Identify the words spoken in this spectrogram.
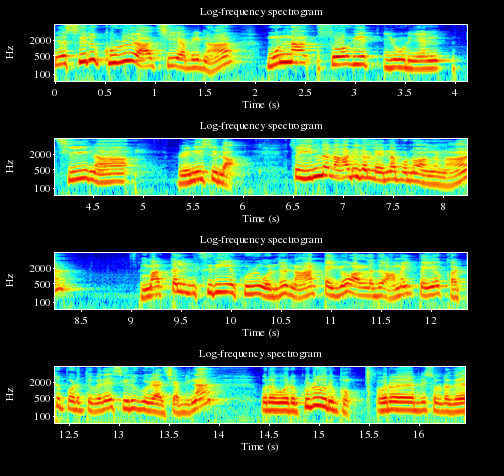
இது சிறு குழு ஆட்சி அப்படின்னா முன்னாள் Soviet Union China Venezuela. So இந்த நாடுகளில் என்ன பண்ணுவாங்கன்னா மக்களின் சிறிய குழு ஒன்று நாட்டையோ அல்லது அமைப்பையோ கட்டுப்படுத்துவதே சிறு குழு ஆட்சி. அப்படின்னா ஒரு ஒரு குழு இருக்கும். ஒரு எப்படி சொல்கிறது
